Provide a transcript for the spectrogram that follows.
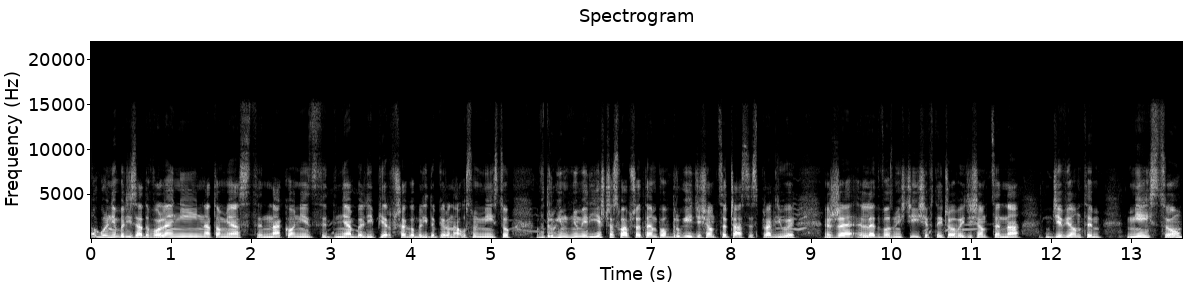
ogólnie byli zadowoleni, natomiast na koniec dnia byli pierwszego, byli dopiero na ósmym miejscu. W drugim dniu mieli jeszcze słabsze tempo, w drugiej dziesiątce czasy sprawiły, że ledwo zmieścili się w tej czołowej dziesiątce na dziewiątym miejscu.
